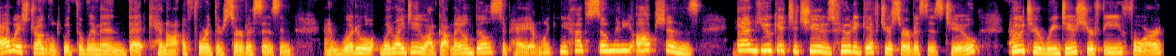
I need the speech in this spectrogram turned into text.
always struggled with the women that cannot afford their services and and what do what do I do? I've got my own bills to pay. I'm like, you have so many options. And you get to choose who to gift your services to, who to reduce your fee for,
